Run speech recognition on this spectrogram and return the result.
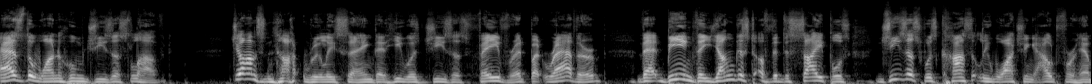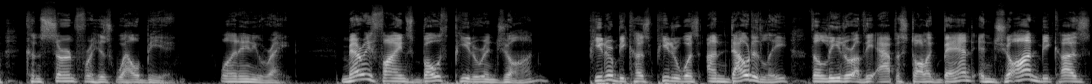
as the one whom Jesus loved. John's not really saying that he was Jesus' favorite, but rather that being the youngest of the disciples, Jesus was constantly watching out for him, concerned for his well being. Well, at any rate, Mary finds both Peter and John. Peter, because Peter was undoubtedly the leader of the apostolic band, and John, because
